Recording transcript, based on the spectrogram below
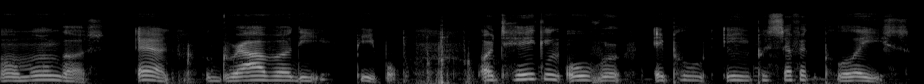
Among Us, and Gravity people are taking over a, pl- a Pacific place.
